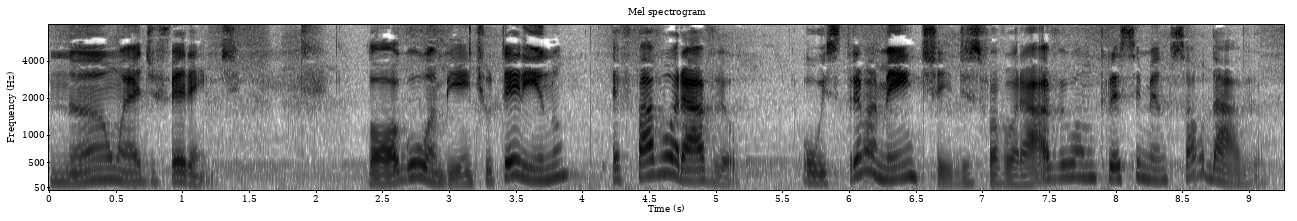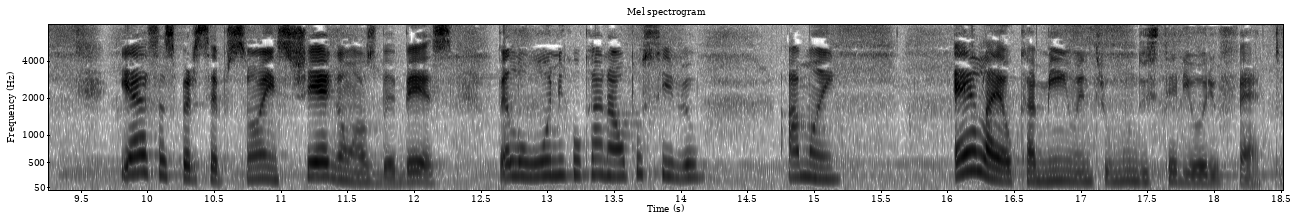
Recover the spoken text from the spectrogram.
não é diferente. Logo, o ambiente uterino é favorável ou extremamente desfavorável a um crescimento saudável. E essas percepções chegam aos bebês pelo único canal possível, a mãe. Ela é o caminho entre o mundo exterior e o feto.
